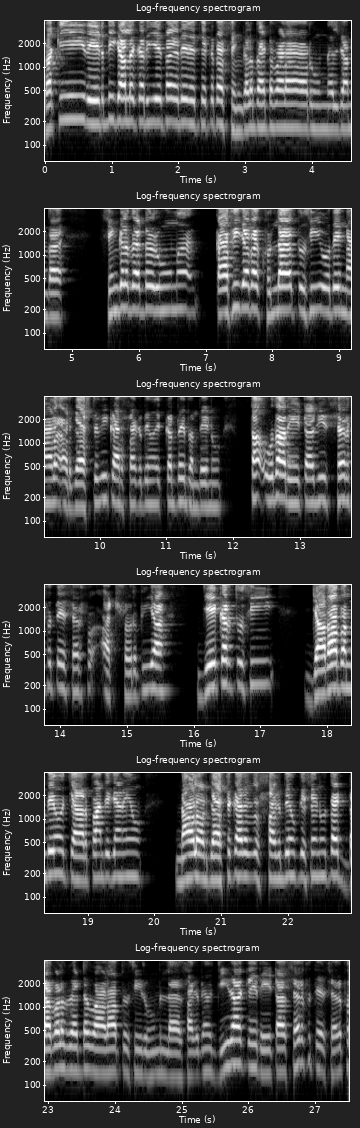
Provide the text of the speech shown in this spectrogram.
ਬਾਕੀ ਰੇਟ ਦੀ ਗੱਲ ਕਰੀਏ ਤਾਂ ਇਹਦੇ ਵਿੱਚ ਇੱਕ ਤਾਂ ਸਿੰਗਲ ਬੈੱਡ ਵਾਲਾ ਰੂਮ ਮਿਲ ਜਾਂਦਾ। ਸਿੰਗਲ ਬੈੱਡ ਰੂਮ ਕਾਫੀ ਜ਼ਿਆਦਾ ਖੁੱਲਾ ਹੈ, ਤੁਸੀਂ ਉਹਦੇ ਨਾਲ ਐਡਜਸਟ ਵੀ ਕਰ ਸਕਦੇ ਹੋ ਇੱਕ ਅੱਧੇ ਬੰਦੇ ਨੂੰ। ਤਾਂ ਉਹਦਾ ਰੇਟ ਆ ਜੀ ਸਿਰਫ ਤੇ ਸਿਰਫ 800 ਰੁਪਿਆ ਜੇਕਰ ਤੁਸੀਂ ਜ਼ਿਆਦਾ ਬੰਦੇ ਹੋ 4-5 ਜਣੇ ਹੋ, ਨਾਲ ਐਡਜਸਟ ਕਰ ਸਕਦੇ ਹੋ ਕਿਸੇ ਨੂੰ, ਤਾਂ ਡਬਲ ਬੈੱਡ ਵਾਲਾ ਤੁਸੀਂ ਰੂਮ ਲੈ ਸਕਦੇ ਹੋ, ਜਿਹਦਾ ਕਿ ਰੇਟ ਆ ਸਿਰਫ ਤੇ ਸਿਰਫ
